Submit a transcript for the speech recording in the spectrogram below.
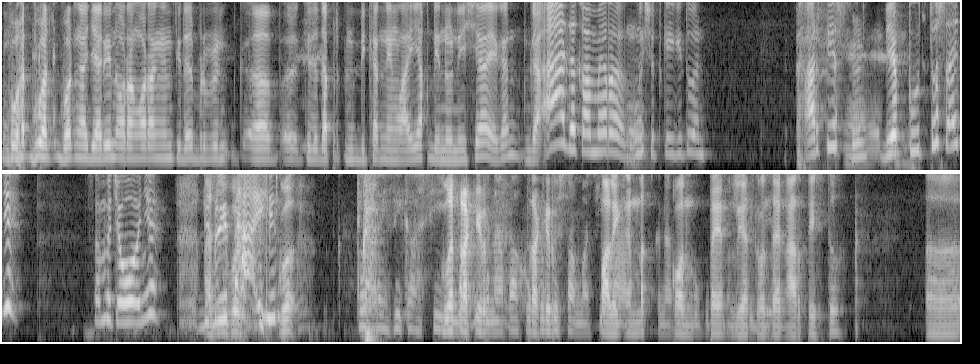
Buat buat buat ngajarin orang-orang yang tidak berpen- eh, eh, tidak dapat pendidikan yang layak di Indonesia ya kan? Nggak ada kamera nge-shoot kayak gituan. Artis dia. putus aja sama cowoknya. Diberitain. Gua Klarifikasi. Gua terakhir- kenapa aku terakhir putus sama si paling kenapa putus konten lihat si B. konten artis tuh eh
